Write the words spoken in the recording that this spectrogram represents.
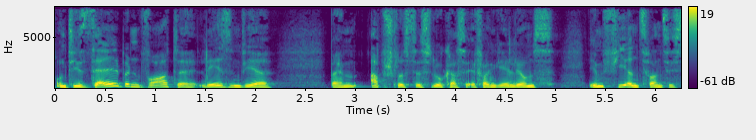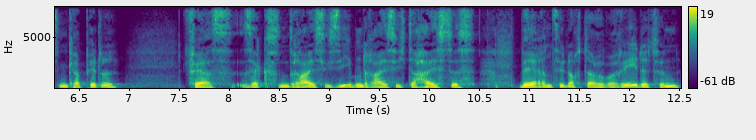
Und dieselben Worte lesen wir beim Abschluss des Lukas-Evangeliums im 24. Kapitel Vers 36, 37, da heißt es, während sie noch darüber redeten,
